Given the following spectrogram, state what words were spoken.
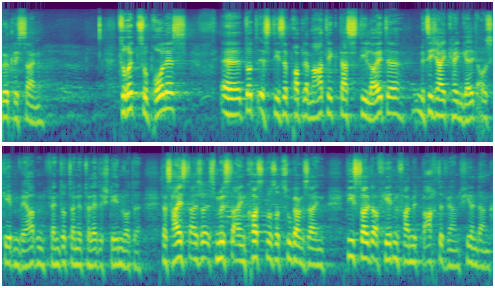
möglich sein. Zurück zu Prolis. Äh, dort ist diese Problematik, dass die Leute mit Sicherheit kein Geld ausgeben werden, wenn dort eine Toilette stehen würde. Das heißt also, es müsste ein kostenloser Zugang sein. Dies sollte auf jeden Fall mit beachtet werden. Vielen Dank.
